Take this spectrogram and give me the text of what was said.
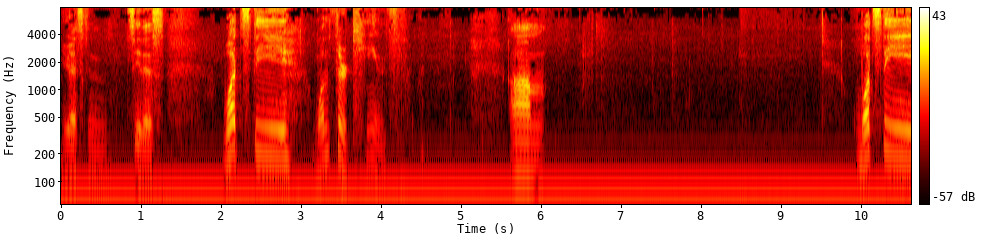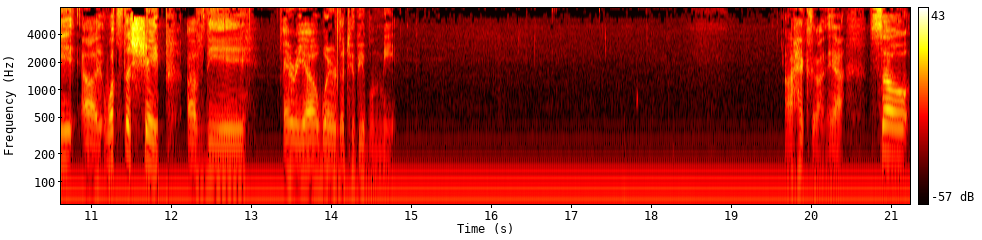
you guys can see this. What's the 113th? Um, what's the uh, what's the shape of the area where the two people meet? A hexagon, yeah. So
